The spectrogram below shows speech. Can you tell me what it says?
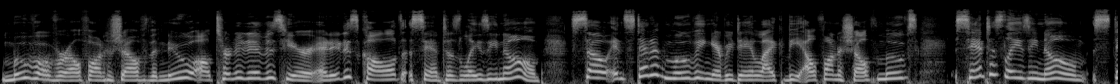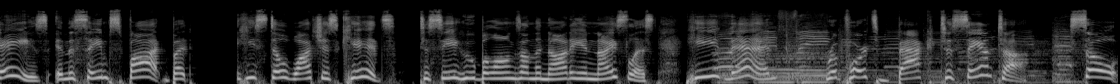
Move over, Elf on a Shelf. The new alternative is here, and it is called Santa's Lazy Gnome. So instead of moving every day like the Elf on a Shelf moves, Santa's Lazy Gnome stays in the same spot, but he still watches kids to see who belongs on the naughty and nice list. He then reports back to Santa. So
